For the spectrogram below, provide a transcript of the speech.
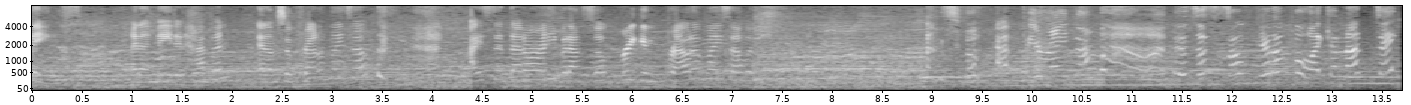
things. And I made it happen and I'm so proud of myself. I said that already, but I'm so freaking proud of myself. I'm so happy right now. It's just so beautiful. I cannot take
